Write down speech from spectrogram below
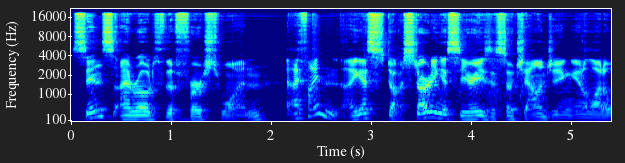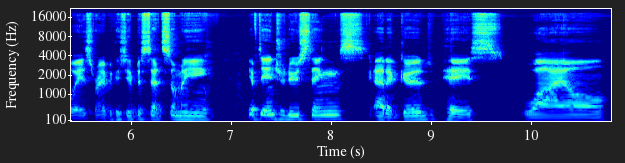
Since I wrote the first one, I find, I guess, st- starting a series is so challenging in a lot of ways, right? Because you have to set so many, you have to introduce things at a good pace while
